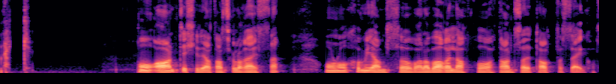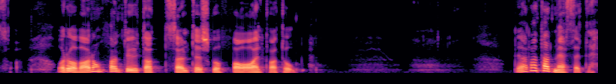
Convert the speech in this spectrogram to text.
vekk. Hun ante ikke det at han skulle reise. Og når hun kom hjem, så var det bare lapp på at han sa tak for seg. Også. Og da var det hun fant ut at sølvtøyskuffer og alt var tomt. Det hadde han tatt med seg til.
